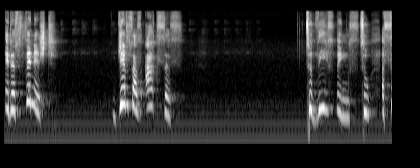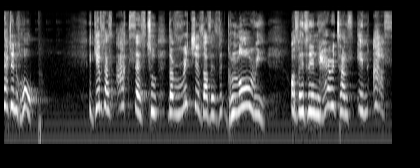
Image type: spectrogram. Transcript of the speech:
It is finished. Gives us access to these things, to a certain hope. It gives us access to the riches of his glory, of his inheritance in us.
